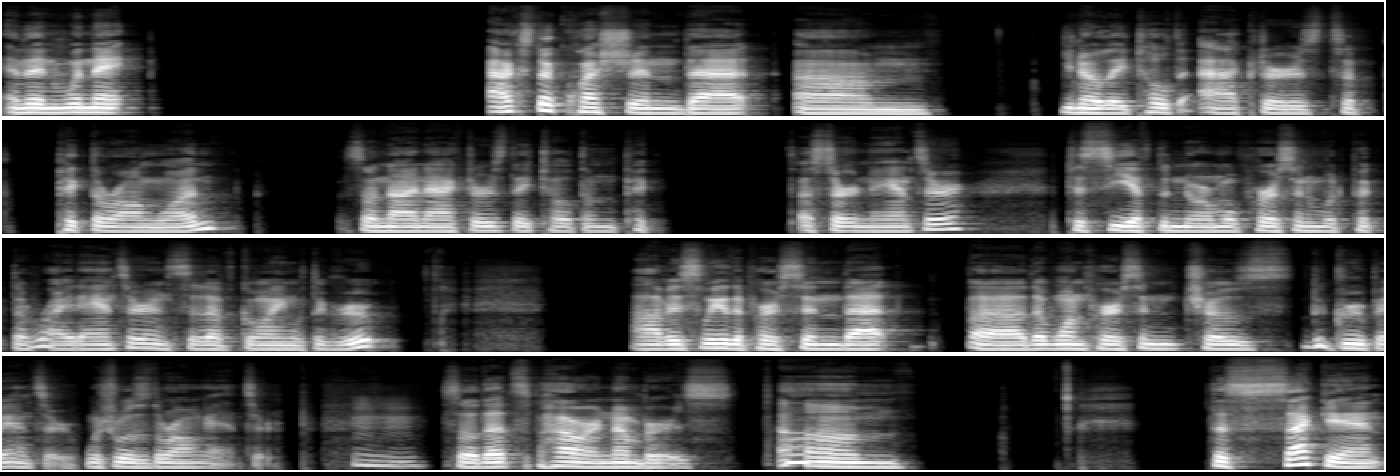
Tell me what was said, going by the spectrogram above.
And then when they asked a question that um you know they told the actors to pick the wrong one so nine actors they told them to pick a certain answer to see if the normal person would pick the right answer instead of going with the group obviously the person that uh that one person chose the group answer which was the wrong answer Mm-hmm. so that's power in numbers. Um the second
